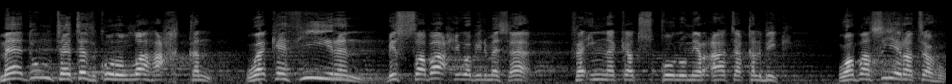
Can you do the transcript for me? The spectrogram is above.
ما دمت تذكر الله حقا وكثيرا بالصباح وبالمساء فإنك تصقل مرآة قلبك. وبصيرته.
